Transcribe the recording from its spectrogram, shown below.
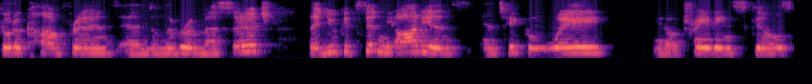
go to conference and deliver a message that you could sit in the audience and take away, you know, training skills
